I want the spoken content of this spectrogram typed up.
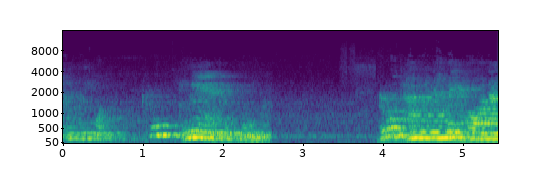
ทันมันหมดทุกแง่ทุกมุมรู้ทันมันยังไม่พอนะ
